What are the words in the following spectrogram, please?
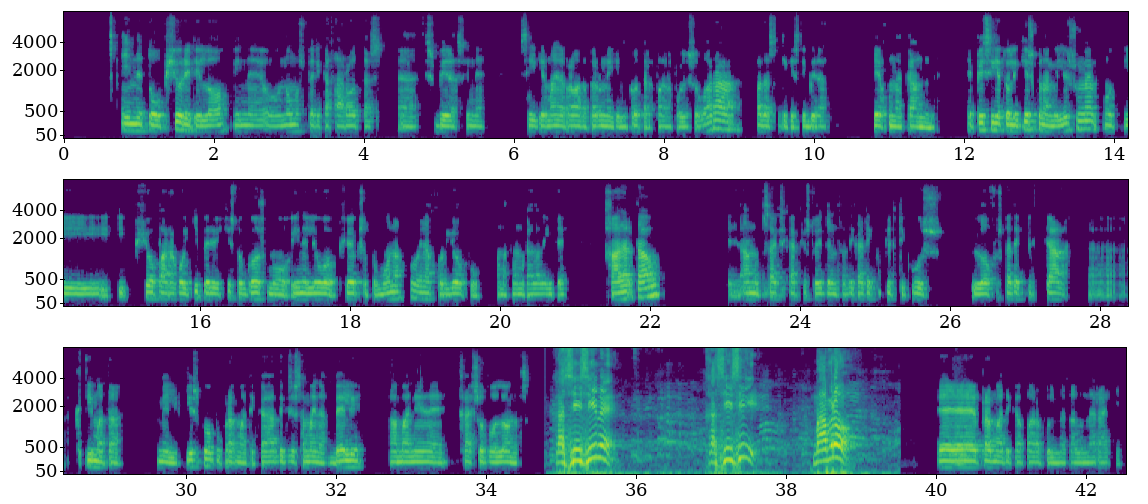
Είναι το πιο ρητηλό, είναι ο νόμος περί καθαρότητας ε, της μπύρας. Είναι στη Γερμανία τα πράγματα παίρνουν γενικότερα πάρα πολύ σοβαρά. Φανταστείτε και στην πύρα τι έχουν να κάνουν. Επίσης για το Λυκίσκο να μιλήσουμε ότι η πιο παραγωγική περιοχή στον κόσμο είναι λίγο πιο έξω από το Μόναχο. Είναι ένα χωριό που, αν θυμάμαι καλά, λέγεται Χάδαρτάου. Ε, άμα ψάξει κάποιος στο ίντερνετ θα δει κάτι εκπληκτικούς λόφους, κάτι εκπληκτικά ε, κτήματα με Λυκίσκο που πραγματικά δεν ξέρεις άμα είναι αμπέλι, άμα είναι χασοβολώνας. Χασίσι είναι. Χασίσι. Μαύρο. Ε, πραγματικά πάρα πολύ μεγάλο νεράκι.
